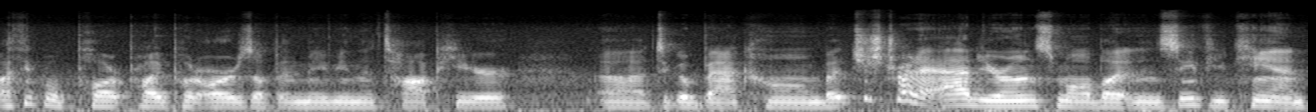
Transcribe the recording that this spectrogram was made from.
I think we'll probably put ours up and maybe in the top here uh, to go back home. But just try to add your own small button and see if you can.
